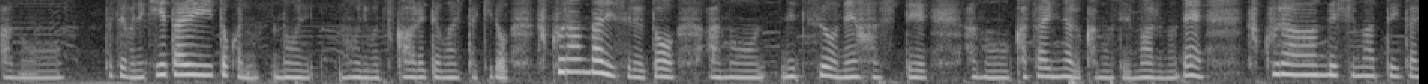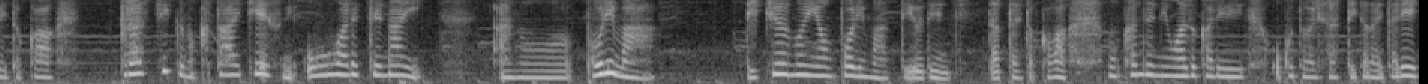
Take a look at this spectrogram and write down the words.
あの、例えばね、携帯とかの方にも使われてましたけど、膨らんだりすると、あの、熱をね、発して、あの、火災になる可能性もあるので、膨らんでしまっていたりとか、プラスチックの硬いケースに覆われてない、あの、ポリマー、リチウムイオンポリマーっていう電池だったりとかは、もう完全にお預かりお断りさせていただいたり、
